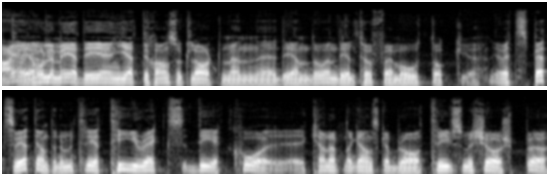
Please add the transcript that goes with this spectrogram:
Ja, jag, jag, håller med, det är en jättechans såklart men eh, det är ändå en del tuffa emot och eh, jag vet, spets vet jag inte. Nummer tre, T-Rex DK eh, kan öppna ganska bra, trivs med körspö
